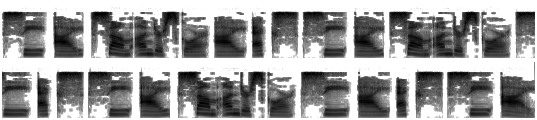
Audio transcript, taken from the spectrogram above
C I sum underscore I x C I sum underscore C x C I sum underscore C I x C I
